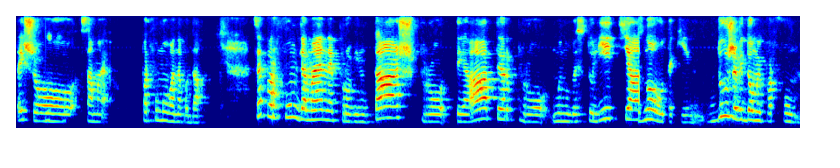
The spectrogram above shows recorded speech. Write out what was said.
той, що саме парфумована вода. Це парфум для мене про вінтаж, про театр, про минуле століття. Знову таки дуже відомий парфум,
